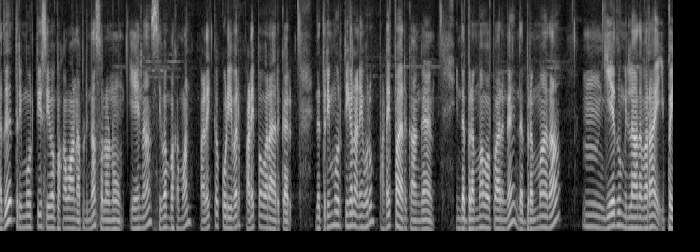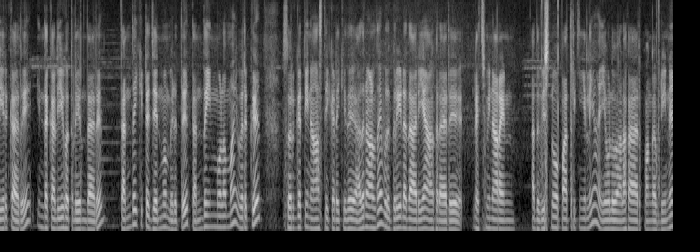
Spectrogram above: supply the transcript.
அது திரிமூர்த்தி சிவபகவான் அப்படின்னு தான் சொல்லணும். ஏன்னா சிவபகவான் படைக்கக்கூடியவர் படைப்பவராக இருக்கார். இந்த திரிமூர்த்திகள் அனைவரும் படைப்பாக இருக்காங்க. இந்த பிரம்மாவை பாருங்கள் இந்த பிரம்மா தான் ஏதும் இல்லாதவராக இப்போ இருக்கார். இந்த கலியுகத்தில் இருந்தார். தந்தை கிட்ட ஜென்மம் எடுத்து தந்தையின் மூலமாக இவருக்கு சொர்க்கத்தின் ஆஸ்தி கிடைக்குது. அதனால தான் இவர் கிரீடதாரியாக ஆகிறாரு. லட்சுமி நாராயண் அது விஷ்ணுவை பார்த்துருக்கீங்க இல்லையா? எவ்வளோ அழகாக இருப்பாங்க அப்படின்னு.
